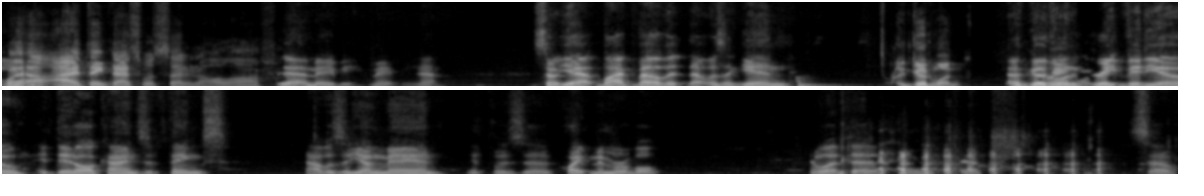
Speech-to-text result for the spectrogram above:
you- Well, I think that's what set it all off. yeah, maybe, maybe, no. So yeah, Black Velvet. That was again A good one. a good Great one. one. Great video. It did all kinds of things. I was a young man. It was uh, quite memorable. And what? Uh, yeah. So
